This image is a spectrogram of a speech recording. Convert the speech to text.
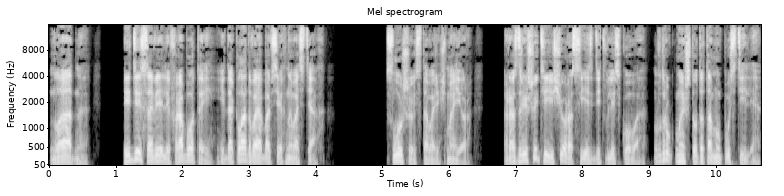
«Ладно. Иди, Савельев, работай и докладывай обо всех новостях. Слушаюсь, товарищ майор. Разрешите еще раз съездить в Леськово? Вдруг мы что-то там упустили?»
